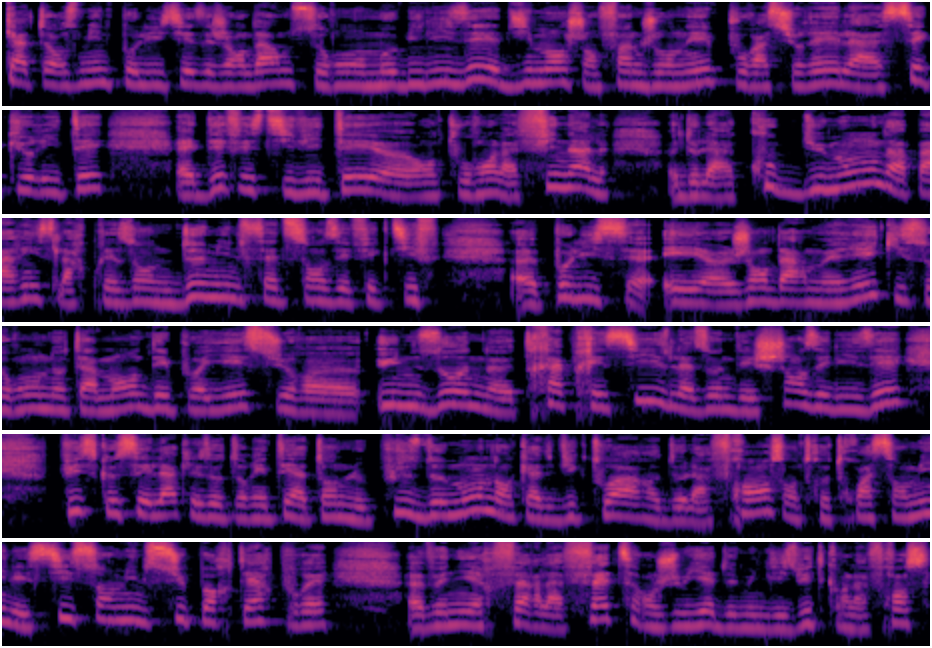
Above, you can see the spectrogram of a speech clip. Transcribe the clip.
14 000 policiers et gendarmes seront mobilisés dimanche en fin de journée pour assurer la sécurité des festivités euh, entourant la finale de la Coupe du Monde. À Paris, cela représente 2700 effectifs euh, police et euh, gendarmerie qui seront notamment déployés sur une zone très précise, la zone des Champs-Élysées, puisque c'est là que les autorités attendent le plus de monde en cas de victoire de la France. Entre 300 000 et 600 000 supporters pourraient venir faire la fête en juillet 2018 quand la France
